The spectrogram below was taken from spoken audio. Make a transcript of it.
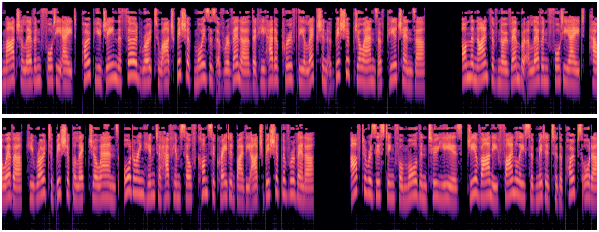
March 1148, Pope Eugene III wrote to Archbishop Moises of Ravenna that he had approved the election of Bishop Joannes of Piacenza. On 9 November 1148, however, he wrote to Bishop-elect Joannes, ordering him to have himself consecrated by the Archbishop of Ravenna. After resisting for more than two years, Giovanni finally submitted to the Pope's order,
